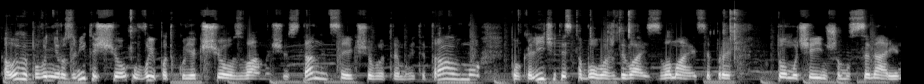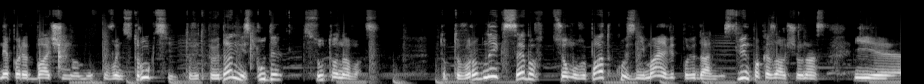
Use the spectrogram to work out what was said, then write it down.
але ви повинні розуміти, що у випадку, якщо з вами щось станеться, якщо ви отримаєте травму, покалічитесь, або ваш девайс зламається при тому чи іншому сценарії, не передбаченому в інструкції, то відповідальність буде суто на вас. Тобто виробник себе в цьому випадку знімає відповідальність. Він показав, що у нас є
